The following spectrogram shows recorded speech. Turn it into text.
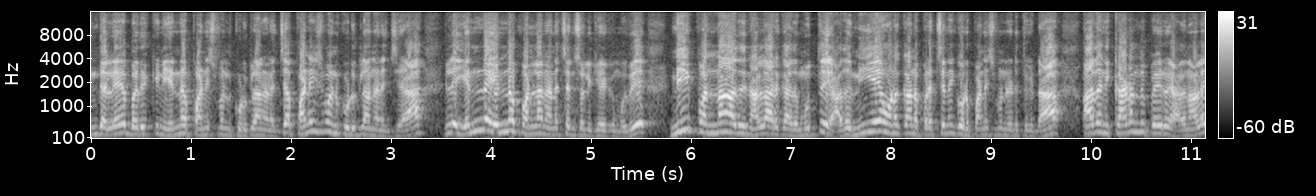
இந்த லேபருக்கு நீ என்ன பனிஷ்மெண்ட் கொடுக்கலாம்னு நினச்சா? பனிஷ்மெண்ட் கொடுக்கலாம்னு நினச்சா இல்லை என்ன என்ன பண்ணலாம் நினச்சேன்னு சொல்லி கேட்கும்போது நீ பண்ணால் அது நல்லா இருக்காது முத்து. அது நீயே உனக்கான பிரச்சனைக்கு ஒரு பனிஷ்மெண்ட் எடுத்துக்கிட்டா அதை நீ கடந்து போயிரு. அதனால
